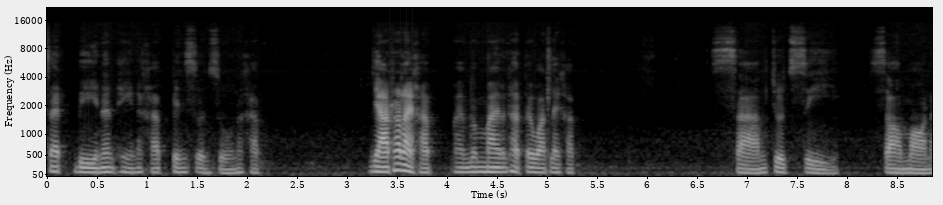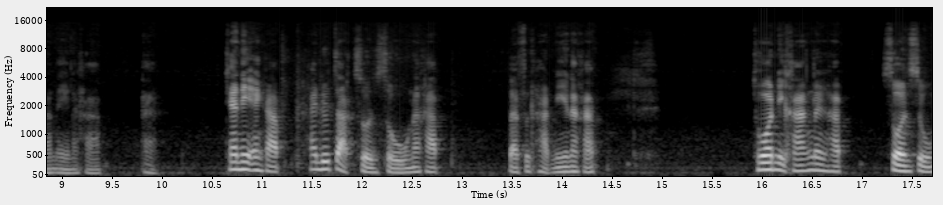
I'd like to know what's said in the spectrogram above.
ZB นั่นเองนะครับ เป็นส่วนสูงนะครับ ยาวเท่าไหร่ครับไม้บรรทัดไปวัดเลยครับ3.4 ซมนั่นเองนะครับแค่นี้เองครับ ให้รู้จักส่วนสูงนะครับ แบบฝึกหัดนี้นะครับ ทวนอีกครั้งหนึ่งครับ ส่วนสูง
